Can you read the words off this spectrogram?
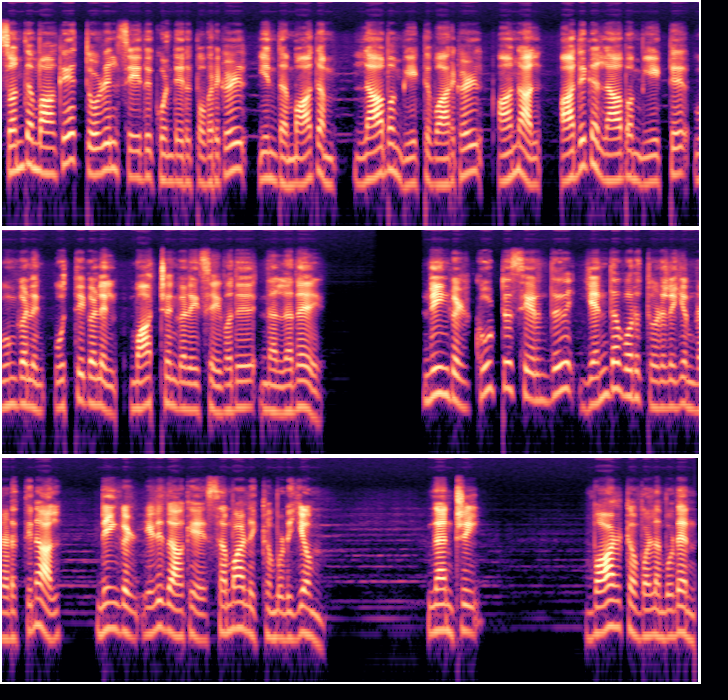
சொந்தமாக தொழில் செய்து கொண்டிருப்பவர்கள் இந்த மாதம் லாபம் ஈட்டுவார்கள். ஆனால் அதிக லாபம் ஈட்டு உங்களின் உத்திகளில் மாற்றங்களை செய்வது நல்லது. நீங்கள் கூட்டு சேர்ந்து எந்த ஒரு தொழிலையும் நடத்தினால் நீங்கள் எளிதாக சமாளிக்க முடியும். நன்றி. வாழ்க வளமுடன்.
